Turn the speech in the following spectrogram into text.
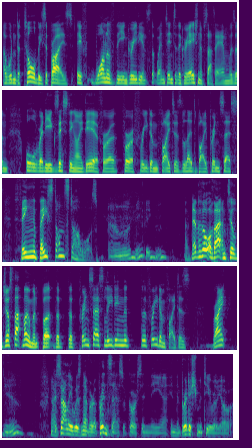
I wouldn't at all be surprised if one of the ingredients that went into the creation of SatAM was an already existing idea for a for a freedom fighters led by princess thing based on Star Wars. uh, maybe. mm. I've never thought of that until just that moment, but the the princess leading the, the freedom fighters, right? Yeah. Now, Sally was never a princess, of course, in the uh, in the British material.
